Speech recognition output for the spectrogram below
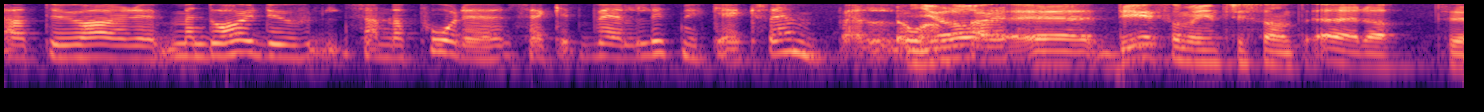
att du har, men då har ju du samlat på dig säkert väldigt mycket exempel. Ja, eh, det som är intressant är att eh,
